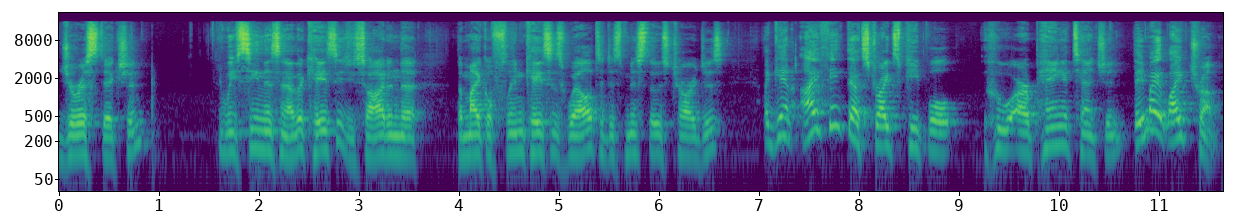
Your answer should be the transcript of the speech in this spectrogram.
jurisdiction. We've seen this in other cases. You saw it in the, the Michael Flynn case as well to dismiss those charges. Again, I think that strikes people who are paying attention. They might like Trump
